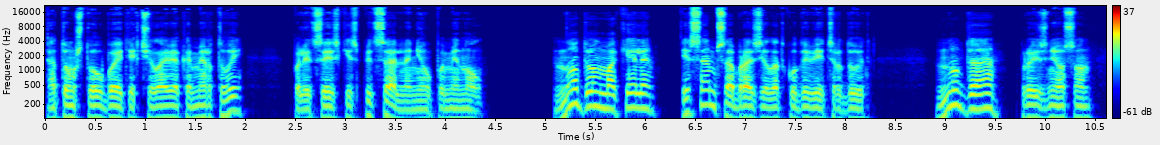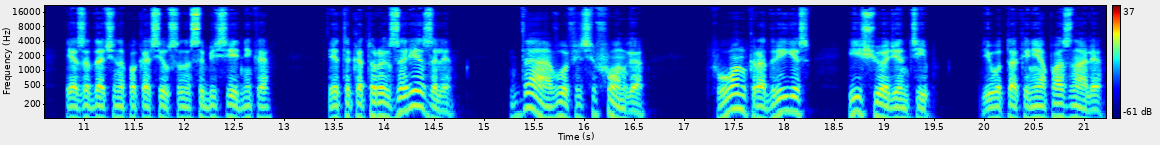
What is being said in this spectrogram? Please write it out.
О том, что оба этих человека мертвы, полицейский специально не упомянул. Но Дон Маккеле и сам сообразил, откуда ветер дует. «Ну да», — произнес он, — я задаченно покосился на собеседника. «Это которых зарезали?» «Да, в офисе Фонга. Фонг, Родригес и еще один тип. Его так и не опознали.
